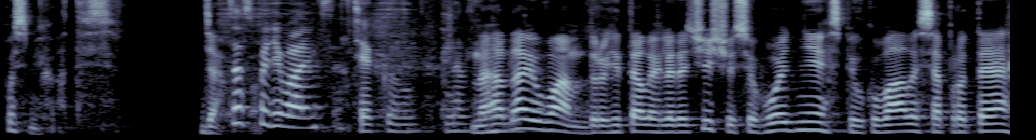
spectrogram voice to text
посміхатись. Дякую. Це сподіваємося. Дякую. Нагадаю вам, дорогі телеглядачі, що сьогодні спілкувалися про те,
